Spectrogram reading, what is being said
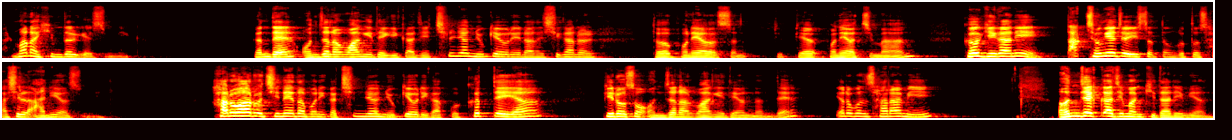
얼마나 힘들겠습니까? 그런데 온전한 왕이 되기까지 7년 6개월이라는 시간을 더 보내었은, 보내었지만 그 기간이 딱 정해져 있었던 것도 사실 아니었습니다. 하루하루 지내다 보니까 7년 6개월이 갔고 그때야 비로소 온전한 왕이 되었는데 여러분 사람이 언제까지만 기다리면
